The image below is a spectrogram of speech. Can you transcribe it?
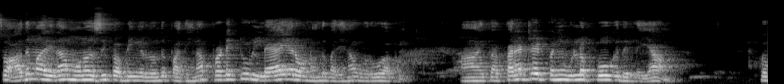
ஸோ அது மாதிரி தான் மோனோசிப் அப்படிங்கிறது வந்து பார்த்திங்கன்னா ப்ரொடக்டிவ் லேயர் ஒன்று வந்து பார்த்திங்கன்னா உருவாக்கும் இப்போ பெனட்ரேட் பண்ணி உள்ளே போகுது இல்லையா? இப்போ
